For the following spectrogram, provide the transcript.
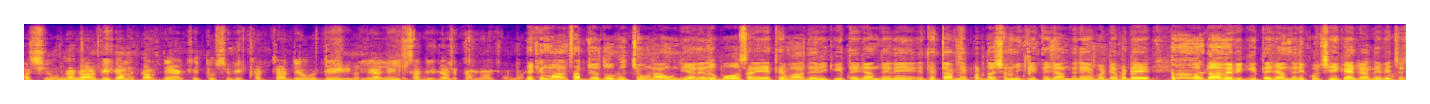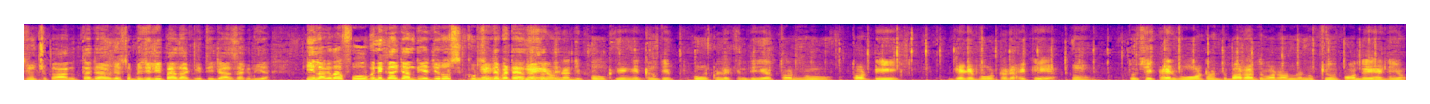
ਅਸੀਂ ਉਹਨਾਂ ਨਾਲ ਵੀ ਗੱਲ ਕਰਦੇ ਹਾਂ ਕਿ ਤੁਸੀਂ ਵੀ ਖਰਚਾ ਦਿਓ ਜੇ ਇੰਡੀਆ ਨਹੀਂ ਸਾਡੀ ਗੱਲ ਕਰਨਾ ਚਾਹੁੰਦਾ। ਲੇਕਿਨ ਮਾਨ ਸਾਹਿਬ ਜਦੋਂ ਵੀ ਚੋਣਾਂ ਹੁੰਦੀਆਂ ਨੇ ਉਦੋਂ ਬਹੁਤ ਸਾਰੇ ਇੱਥੇ ਵਾਅਦੇ ਵੀ ਕੀਤੇ ਜਾਂਦੇ ਨੇ ਇੱਥੇ ਧਰਨੇ ਪ੍ਰਦਰਸ਼ਨ ਵੀ ਕੀਤੇ ਜਾਂਦੇ ਨੇ ਵੱਡੇ ਵੱਡੇ ਦਾਅਵੇ ਵੀ ਕੀਤੇ ਜਾਂਦੇ ਨੇ ਕੁਝ ਹੀ ਘੰਟਿਆਂ ਦੇ ਵਿੱਚ ਇਸ ਨੂੰ ਚੁਕਾ ਦਿੱਤਾ ਜਾਵੇਗਾ ਇਸ ਤੋਂ ਬਿਜਲੀ ਪੈਦਾ ਕੀਤੀ ਜਾ ਸਕਦੀ ਹੈ ਕੀ ਲੱਗਦਾ ਫੂਕ ਨਿਕਲ ਜਾਂਦੀ ਹੈ ਜਦੋਂ ਕੁਰਸੀ ਤੇ ਬੈਠੇ ਨਹੀਂ ਉਹਨਾਂ ਦੀ ਫੂਕ ਨਹੀਂ ਨਿਕਲਦੀ। ਫੂਕ ਨਿਕਲਦੀ ਹੈ ਤੁਹਾਨੂੰ ਤੁਹਾਡੀ ਜਿਹੜੇ ਵੋਟ ਰਹਿ ਗਏ ਆ ਹੂੰ। ਤੁਸੀਂ ਫਿਰ ਵੋਟ ਦੁਬਾਰਾ ਦੁਬਾਰਾ ਉਹਨਾਂ ਨੂੰ ਕਿਉਂ ਪਾਉਂਦੇ ਹੈਗੇ ਹੋ।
